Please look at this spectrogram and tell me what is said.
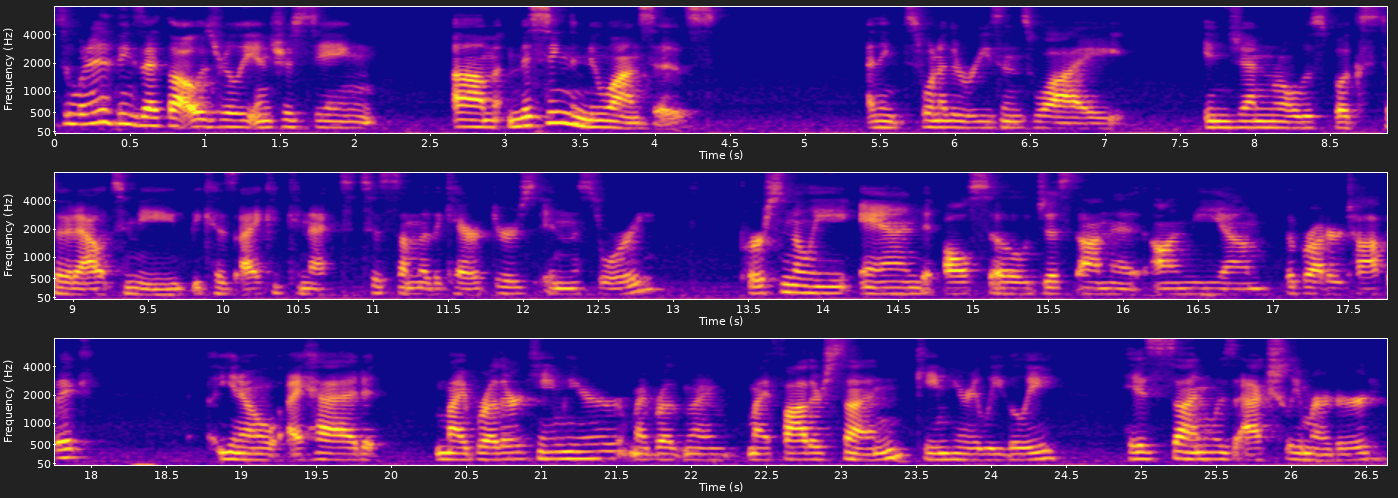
So one of the things I thought was really interesting, um, missing the nuances. I think it's one of the reasons why, in general, this book stood out to me because I could connect to some of the characters in the story, personally, and also just on the on the um, the broader topic. You know, I had my brother came here. My brother, my my father's son came here illegally. his son was actually murdered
